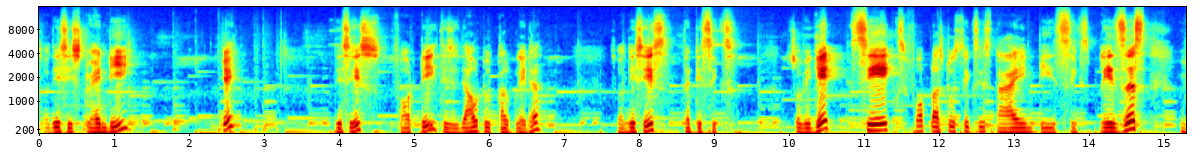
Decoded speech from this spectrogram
So this is 20 okay? This is 40 this is how to calculate huh? so this is 36 so we get 6 4 plus 2 6 is 96 places we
